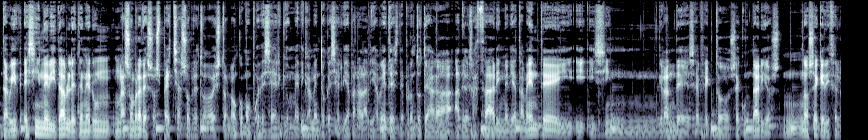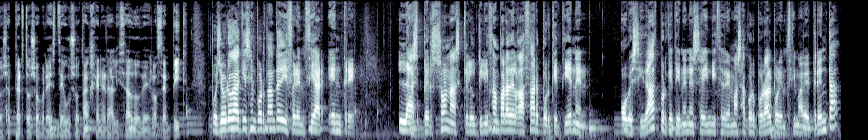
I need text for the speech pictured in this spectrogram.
David, es inevitable tener un, una sombra de sospecha sobre todo esto, ¿no? ¿Cómo puede ser que un medicamento que servía para la diabetes de pronto te haga adelgazar inmediatamente y, sin grandes efectos secundarios? No sé qué dicen los expertos sobre este uso tan generalizado del Ozempic. Pues yo creo que aquí es importante diferenciar entre las personas que lo utilizan para adelgazar porque tienen obesidad, porque tienen ese índice de masa corporal por encima de 30,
